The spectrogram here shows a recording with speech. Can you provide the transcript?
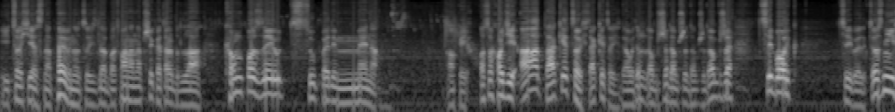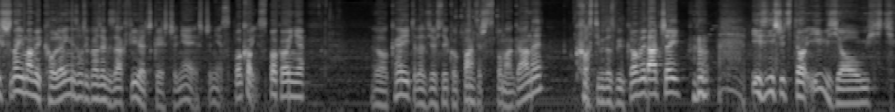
I coś jest na pewno, coś dla Batmana na przykład, albo dla Composite Supermana. Okej, o co chodzi? A, takie coś, takie coś. Dobrze, dobrze, dobrze, dobrze. Cyborg, cyborg to zniszczy. No i mamy kolejny złoty klocek za chwileczkę. Jeszcze nie, jeszcze nie. Spokojnie, spokojnie. Okej, teraz wziąć tylko pancerz wspomagany. Kostium rozbiórkowy raczej. I zniszczyć to i wziąć.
